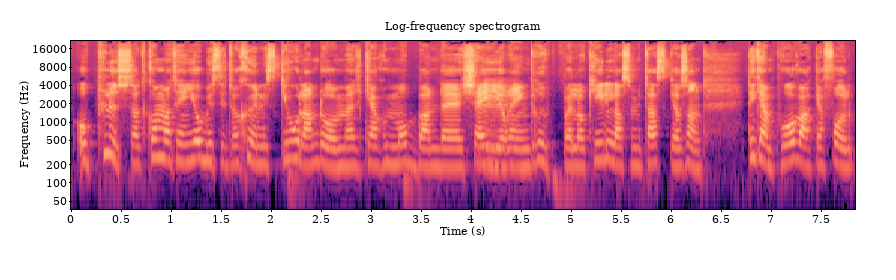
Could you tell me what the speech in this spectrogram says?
Och plus att komma till en jobbig situation i skolan då med kanske mobbande tjejer i en grupp eller killar som är taskiga och sånt. Det kan påverka folk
